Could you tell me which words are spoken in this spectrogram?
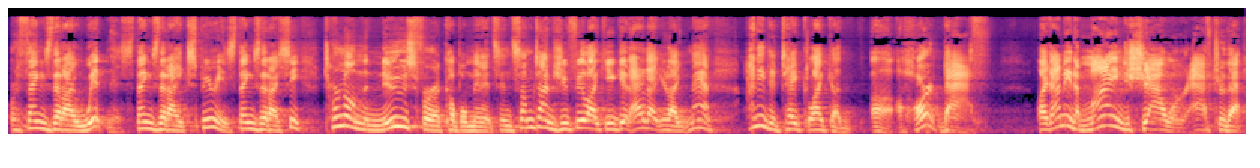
or things that I witness, things that I experience, things that I see. Turn on the news for a couple minutes, and sometimes you feel like you get out of that and you're like, man, I need to take like a, a heart bath. Like I need a mind shower after that.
